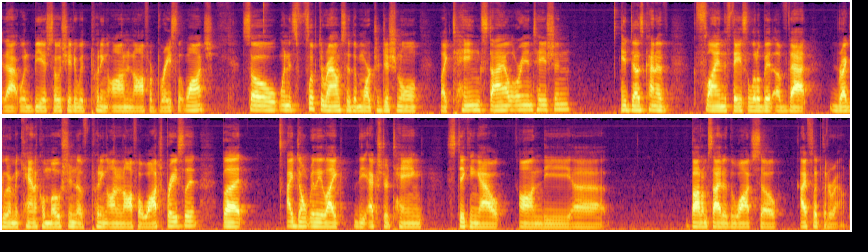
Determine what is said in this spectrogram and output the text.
that would be associated with putting on and off a bracelet watch. So when it's flipped around to the more traditional like Tang style orientation, it does kind of fly in the face a little bit of that regular mechanical motion of putting on and off a watch bracelet, but I don't really like the extra tang sticking out on the uh, bottom side of the watch, so I flipped it around.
